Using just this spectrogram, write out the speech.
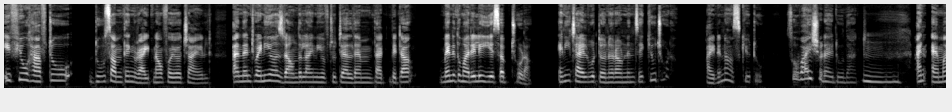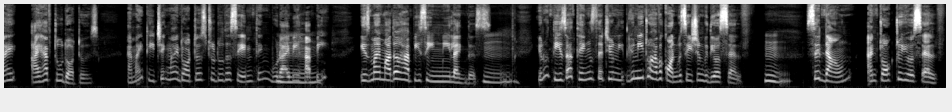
if you have to do something right now for your child and then 20 years down the line you have to tell them that beta मैंने तुम्हारे लिए ये सब छोड़ा any child would turn around and say क्यों छोड़ा i didn't ask you to so why should i do that Hmm. and am i i have two daughters am i teaching my daughters to do the same thing would i be Hmm. happy Is my mother happy seeing me like this? Hmm. you know these are things that you need you need to have a conversation with yourself. Hmm. sit down and talk to yourself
